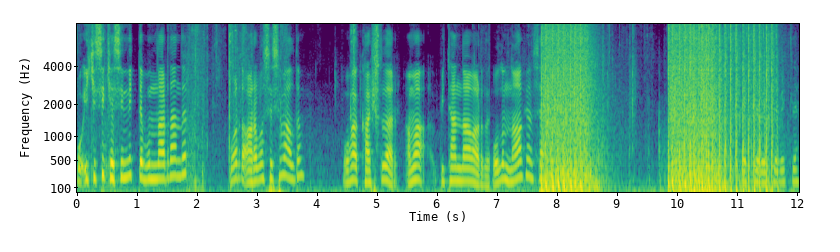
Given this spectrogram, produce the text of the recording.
O ikisi kesinlikle bunlardandır. Bu arada araba sesi mi aldım? Oha kaçtılar ama bir tane daha vardı. Oğlum ne yapıyorsun sen? Bekle bekle bekle.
